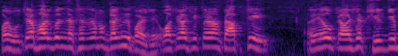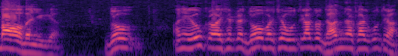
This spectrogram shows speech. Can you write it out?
પણ ઉત્તરા ફાલ્ગુન નક્ષત્રમાં ગરમી પડે છે. ઓતરા ચિત્રના તાપથી એવું કહેવાય છે ખીરજી બાવા બની ગયા. જો, અને એવું કહેવાય છે કે જો વર્ષે ઉતરા તો ધાન નખાર ઉતરા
